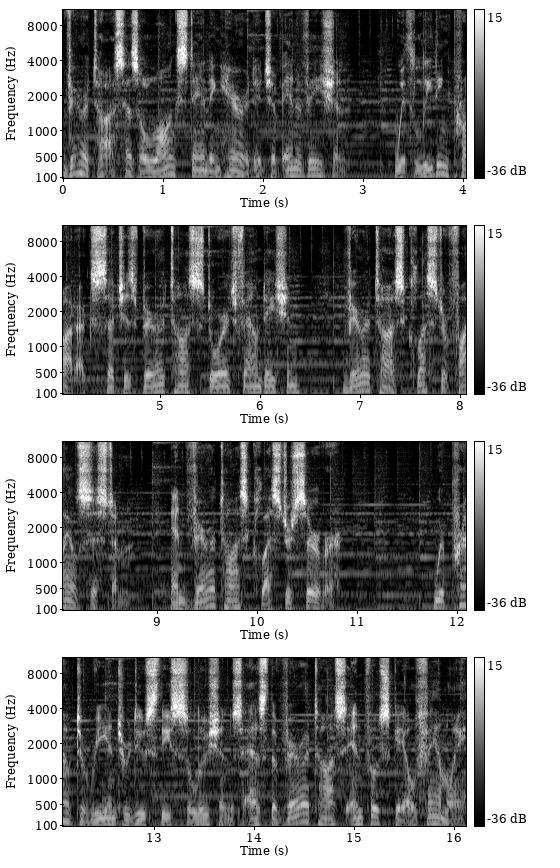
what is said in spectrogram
Veritas has a long-standing heritage of innovation with leading products such as Veritas Storage Foundation, Veritas Cluster File System, and Veritas Cluster Server. We're proud to reintroduce these solutions as the Veritas InfoScale family,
